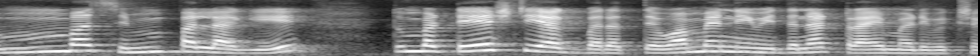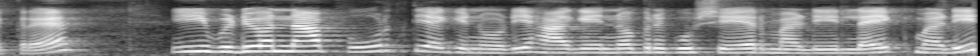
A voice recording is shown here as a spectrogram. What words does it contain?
ತುಂಬ ಸಿಂಪಲ್ಲಾಗಿ, ತುಂಬ ಟೇಸ್ಟಿಯಾಗಿ ಬರುತ್ತೆ. ಒಮ್ಮೆ ನೀವು ಇದನ್ನು ಟ್ರೈ ಮಾಡಿ ವೀಕ್ಷಕರೇ. ಈ ವಿಡಿಯೋನ ಪೂರ್ತಿಯಾಗಿ ನೋಡಿ, ಹಾಗೆ ಇನ್ನೊಬ್ರಿಗೂ ಶೇರ್ ಮಾಡಿ, ಲೈಕ್ ಮಾಡಿ,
